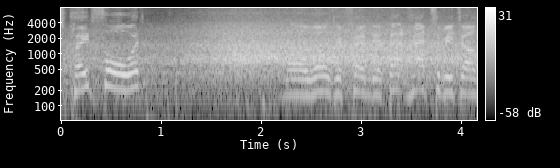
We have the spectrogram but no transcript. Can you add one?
It's played forward. Oh, well defended. That had to be done.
